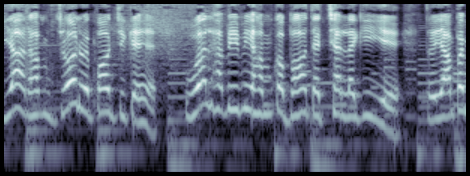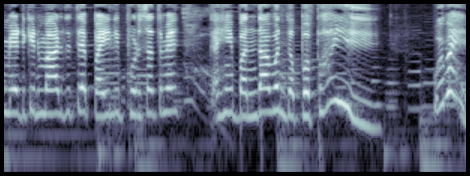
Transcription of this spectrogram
यार, हम जोन में पहुँच चुके हैं। वेल हबीबी हमको बहुत अच्छा लगी ये। तो यहाँ पर मेडकिन मार देते पहली फुर्सत में। कहीं बंदा बंद भाई। भाई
